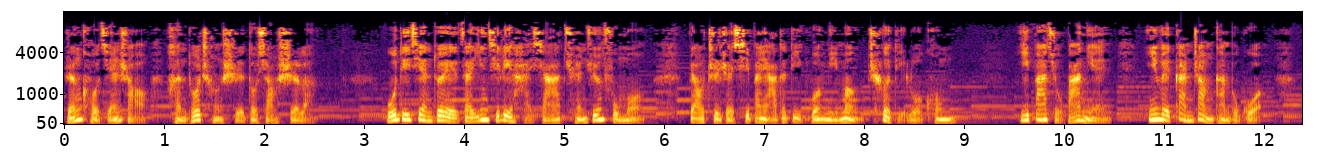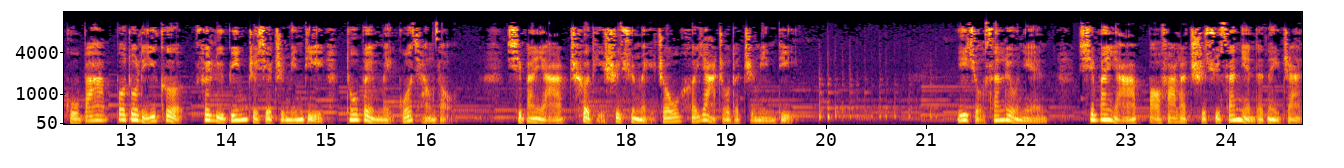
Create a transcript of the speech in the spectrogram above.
人口减少，很多城市都消失了。无敌舰队在英吉利海峡全军覆没，标志着西班牙的帝国迷梦彻底落空。一八九八年，因为干仗干不过，古巴、波多黎各、菲律宾这些殖民地都被美国抢走，西班牙彻底失去美洲和亚洲的殖民地。一九三六年，西班牙爆发了持续三年的内战，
